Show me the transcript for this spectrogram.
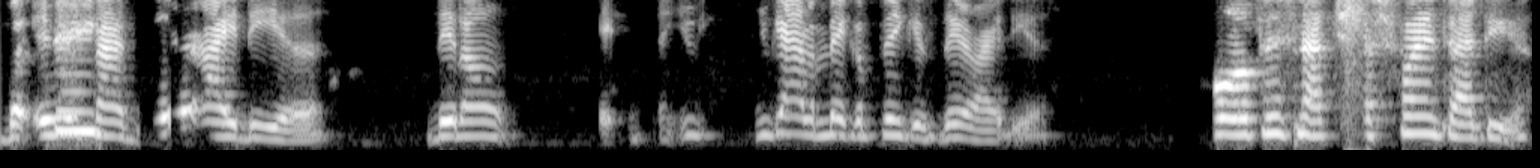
but if it's not their idea they don't it, you, you got to make them think it's their idea or if it's not just friend's idea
